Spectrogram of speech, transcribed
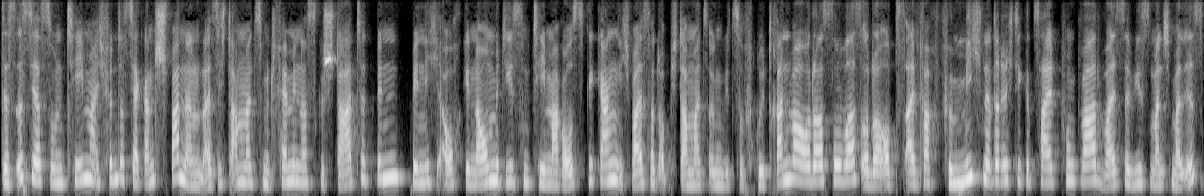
das ist ja so ein Thema, ich finde das ja ganz spannend. Und als ich damals mit Feminist gestartet bin, bin ich auch genau mit diesem Thema rausgegangen. Ich weiß nicht, ob ich damals irgendwie zu früh dran war oder sowas oder ob es einfach für mich nicht der richtige Zeitpunkt war. Du weißt ja, wie es manchmal ist.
